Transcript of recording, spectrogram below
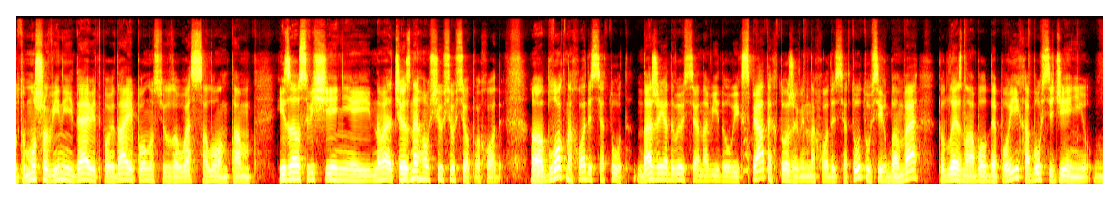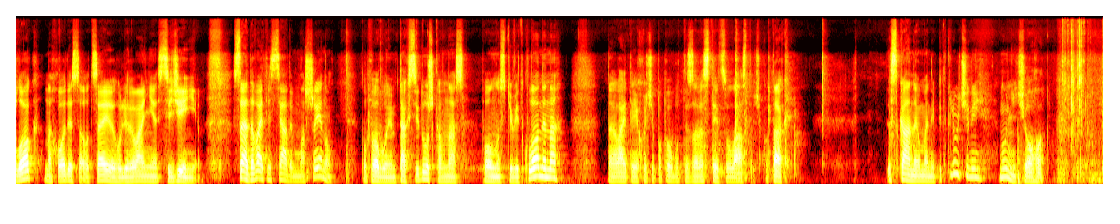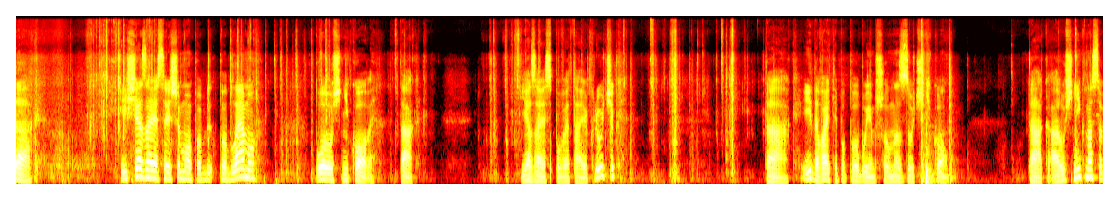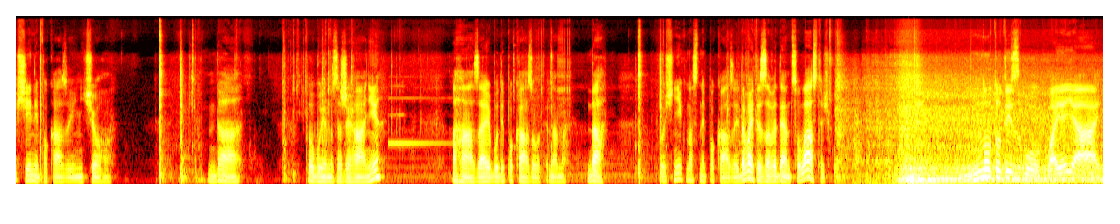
Бо тому що він йде, відповідає повністю за весь салон. Там і за освіщення, і через нього все, все, все проходить. Е, Блок знаходиться тут. Навіть я дивився на відео у X5, теж він знаходиться тут, у всіх BMW, приблизно або в депоїх, або в сідженні. Блок знаходиться оце регулювання сідженням. Все, давайте сядемо в машину. Попробуємо. Так, сідушка в нас повністю відклонена. Давайте я хочу попробувати завести цю ласточку. Так. Сканер у мене підключений, ну нічого. Так. І ще зараз рішимо проблему поручникове. Так. Я зараз повертаю ключик. Так, і давайте попробуємо, що в нас з ручником. Так, а ручник нас взагалі не показує нічого. Да. Пробуємо зажигання. Ага, зараз буде показувати нам. Да. Ручник нас не показує. Давайте заведемо цю ласточку. Ну тут і звук, ай-яй-яй.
